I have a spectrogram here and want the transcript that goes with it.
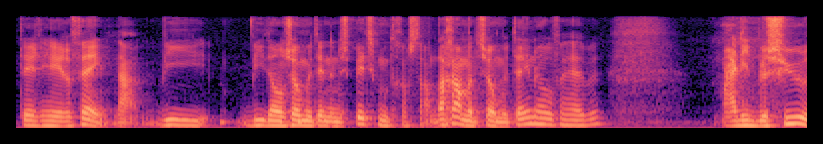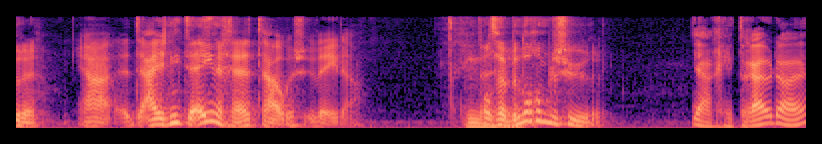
tegen Herenveen. Nou, wie, wie dan zometeen in de spits moet gaan staan, daar gaan we het zo meteen over hebben. Maar die blessure, ja, het- hij is niet de enige hè, trouwens, Ueda. Want we hebben nog een blessure. Ja, Geertruida, hè?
